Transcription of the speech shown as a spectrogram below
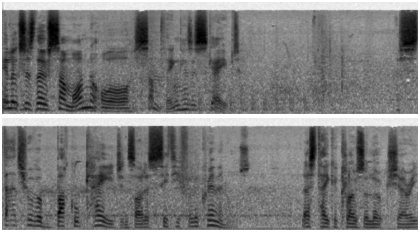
It looks as though someone or something has escaped. A statue of a buckled cage inside a city full of criminals. Let's take a closer look, Sherly.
